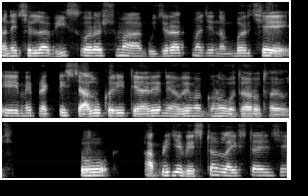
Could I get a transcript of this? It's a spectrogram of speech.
અને છેલ્લા વીસ વર્ષમાં ગુજરાતમાં જે નંબર છે એ મેં પ્રેક્ટિસ ચાલુ કરી ત્યારે ને હવેમાં ઘણો વધારો થયો છે. તો. આપણી જે વેસ્ટર્ન લાઈફસ્ટાઈલ છે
